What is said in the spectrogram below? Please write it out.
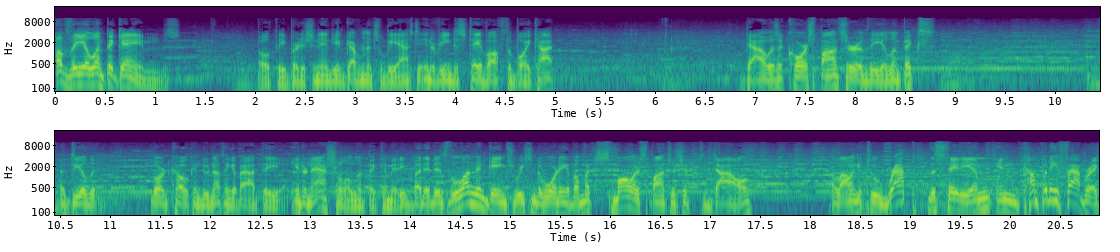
of the Olympic Games. Both the British and Indian governments will be asked to intervene to stave off the boycott. Dow is a core sponsor of the Olympics, a deal that Lord Coe can do nothing about the International Olympic Committee, but it is the London Games' recent awarding of a much smaller sponsorship to Dow, allowing it to wrap the stadium in company fabric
